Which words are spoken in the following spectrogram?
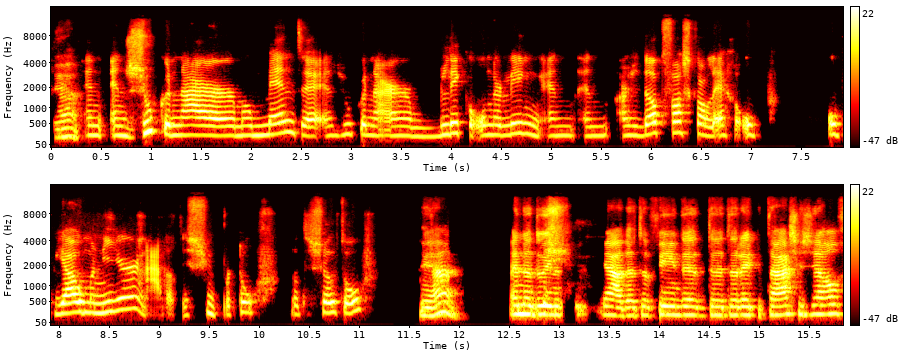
Ja. En, en zoeken naar momenten en zoeken naar blikken onderling. En, en als je dat vast kan leggen op, op jouw manier, nou, dat is super tof. Dat is zo tof. Ja, en dan doe je dus, ja, dat vind je de, de, de reportage zelf,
